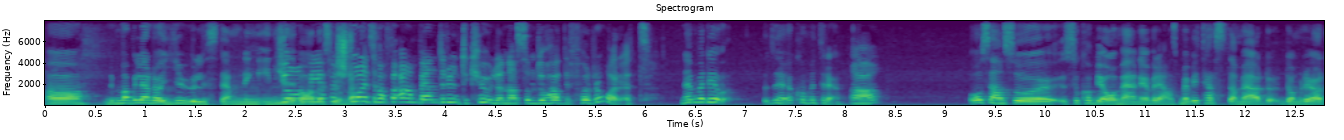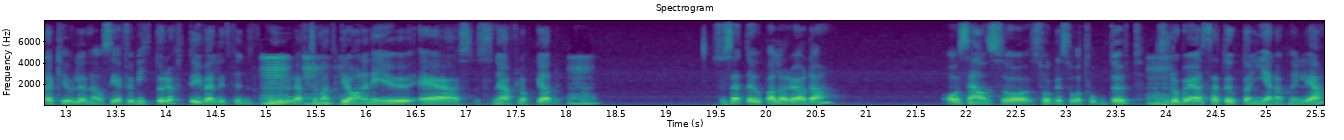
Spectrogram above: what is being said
Ja, man vill ändå ha julstämning inne i Ja, men jag vardagsrummet. förstår inte varför använder du inte kulorna som du hade förra året? Nej, men det, det- jag kommer till det. Ja. Och sen så, så kom jag och Mani överens, men vi testar med de röda kulorna och ser, för vitt och rött är ju väldigt fint på jul eftersom att granen är ju är snöflockad. Så sätta upp alla röda. Och sen så såg det så tomt ut. Så då började jag sätta upp de genomskinliga.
